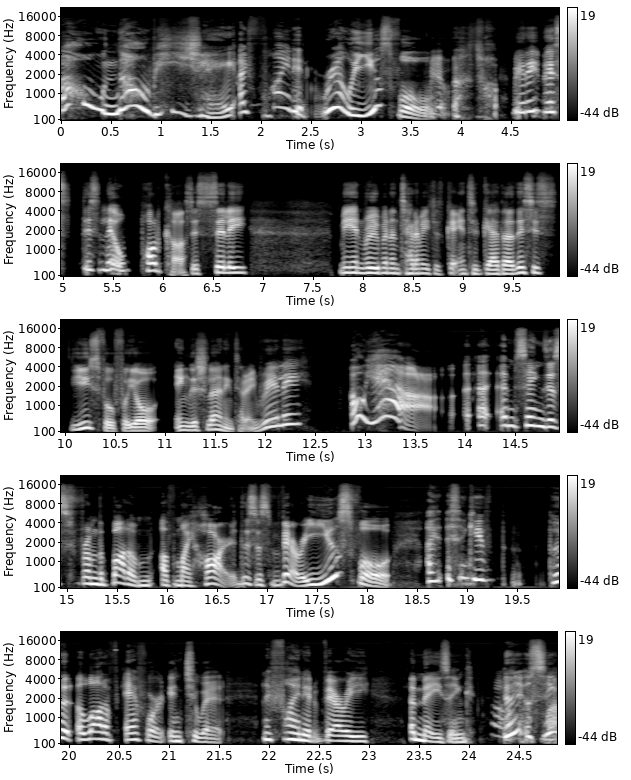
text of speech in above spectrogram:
Oh no BJ I find it really useful really this this little podcast is silly me and Ruben and Telemi just getting together. This is useful for your English learning, Telemi. Really? Oh, yeah. I- am saying this from the bottom of my heart. This is very useful. I, I think you've put a lot of effort into it, and I find it very amazing. Oh, Don't you think,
